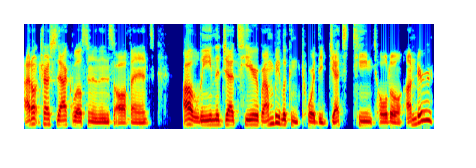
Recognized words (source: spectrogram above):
I don't trust Zach Wilson in this offense. I'll lean the Jets here, but I'm gonna be looking toward the Jets team total under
